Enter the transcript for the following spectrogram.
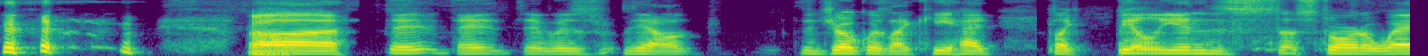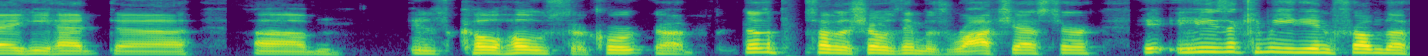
Oh. Uh, they, they, it was you know the joke was like he had like billions stored away. He had uh, um, his co-host or co- uh, the other person on the show's name was Rochester. He, he's a comedian from the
